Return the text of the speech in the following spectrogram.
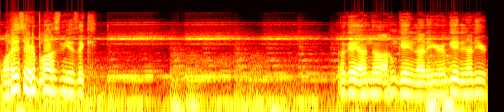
Why is there a boss music? Okay, I'm no, I'm getting out of here. I'm getting out of here.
